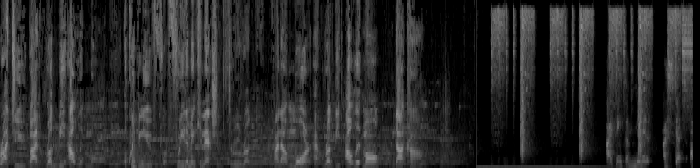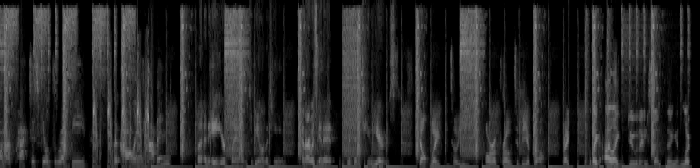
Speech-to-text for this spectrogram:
brought to you by the Rugby Outlet Mall, equipping you for freedom and connection through rugby. Find out more at rugbyoutletmall.com. I think the minute I stepped on a practice field for rugby, the calling happened. an eight year plan to be on the team. And I was in it within two years. Don't wait until you are a pro to be a pro, right? Like I like doing something, look,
